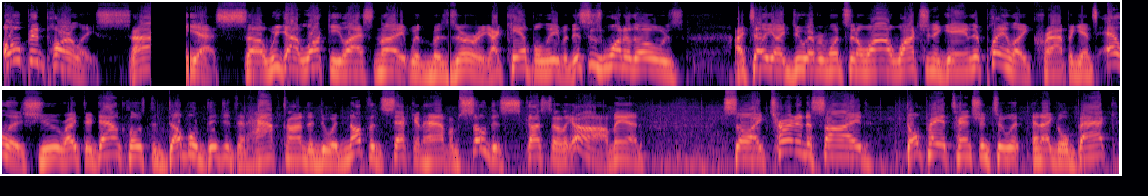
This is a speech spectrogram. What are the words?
open parlays. Uh, yes, uh, we got lucky last night with Missouri. I can't believe it. This is one of those. I tell you, I do every once in a while watching a game. They're playing like crap against LSU, right? They're down close to double digits at halftime. They're doing nothing second half. I'm so disgusted. I'm like, oh, man. So I turn it aside, don't pay attention to it, and I go back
